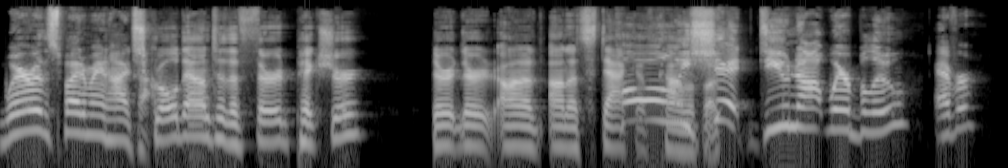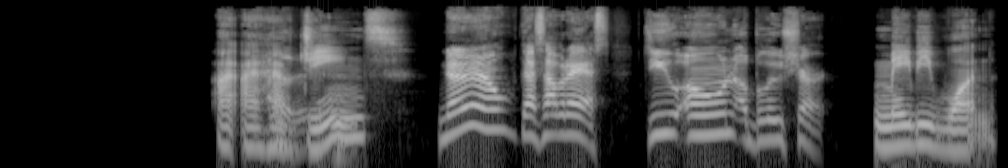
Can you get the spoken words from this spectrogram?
Where are the Spider Man high tops? Scroll down to the third picture. They're they're on a on a stack of Holy comic books. shit. Do you not wear blue ever? I, I have jeans, No, no, no. That's not what I asked. Do you own a blue shirt? maybe one.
